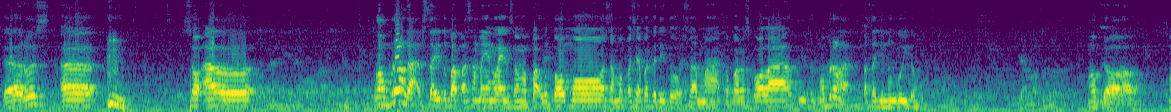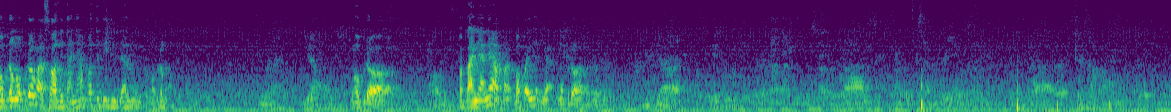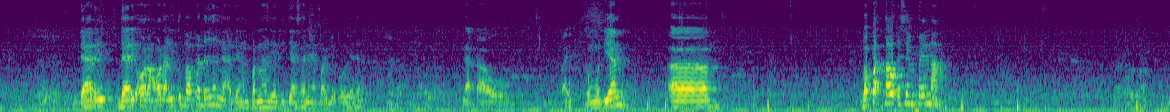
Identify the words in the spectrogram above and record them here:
Terus eh, soal ngobrol nggak setelah itu bapak sama yang lain, sama Pak Utomo, sama Pak siapa tadi itu, sama kepala sekolah gitu, ngobrol nggak pas lagi nunggu itu? Ngobrol. Ngobrol, ngobrol-ngobrol nggak soal ditanya apa tadi di dalam gitu ngobrol nggak? Ya. Ngobrol. Oh, Pertanyaannya apa? Bapak ingat nggak ngobrol apa tadi? Ya itu tekanan satu kelas satu SMP uh, jasa pajak. Ya, Dari dari orang-orang itu bapak dengar nggak ada yang pernah lihat ijazahnya Pak Jokowi ada? Nggak tahu. Baik. Kemudian eh, bapak tahu SMP 6?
